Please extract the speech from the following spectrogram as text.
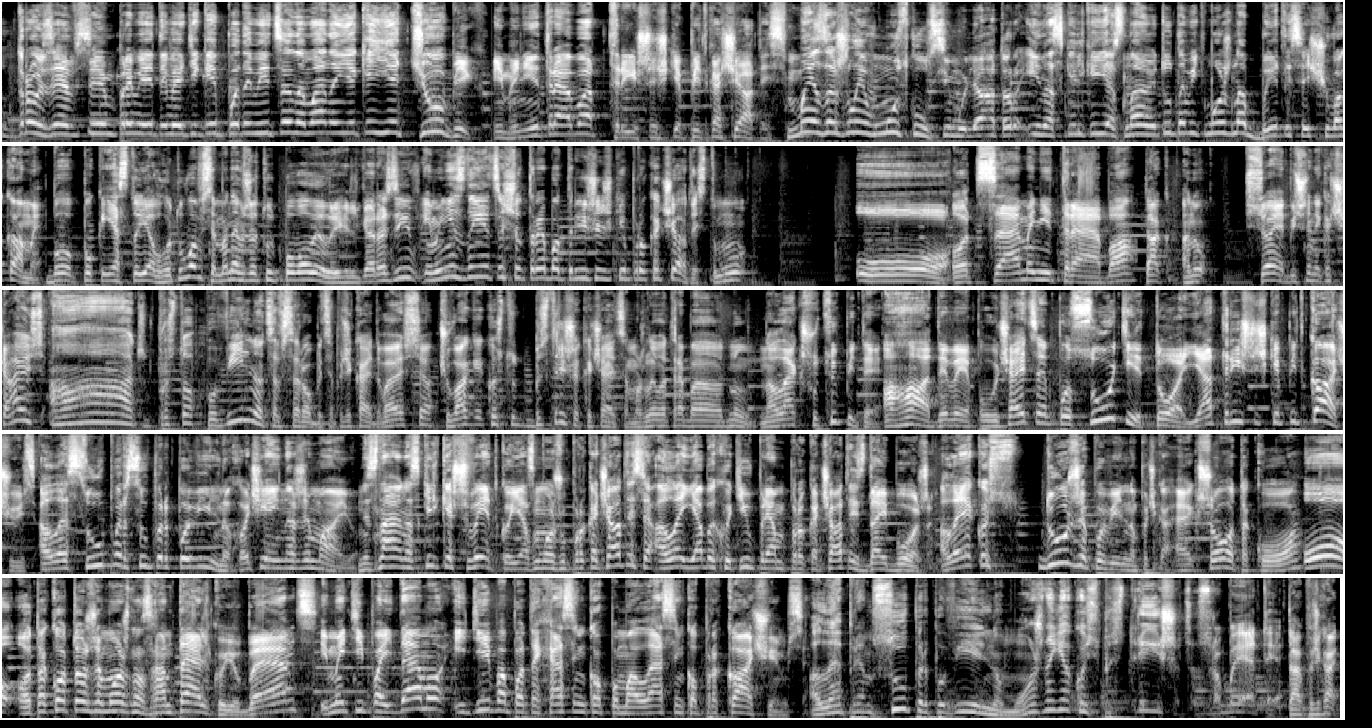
Друзі, всім привіт! І ви тільки подивіться на мене, який є тюбік. І мені треба трішечки підкачатись. Ми зайшли в мускул симулятор, і наскільки я знаю, тут навіть можна битися з чуваками. Бо поки я стояв, готувався, мене вже тут повалили кілька разів. І мені здається, що треба трішечки прокачатись. Тому. О, оце мені треба. Так, а ну. Все, я більше не качаюсь. А, тут просто повільно це все робиться. Почекай, давай ось. Чувак якось тут швидше качається. Можливо, треба, ну, на легшу цю піти. Ага, диви, получається, по суті, то я трішечки підкачуюсь, але супер-супер повільно, хоч я й нажимаю. Не знаю наскільки швидко я зможу прокачатися, але я би хотів прям прокачатись, дай Боже. Але якось дуже повільно. Почекай, а якщо отако? О, отако теж можна з гантелькою. Бемц. І ми, типа, йдемо і типа потихесенько, помалесенько прокачуємося. Але прям супер повільно. Можна якось швидше зробити. Так, почекай.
